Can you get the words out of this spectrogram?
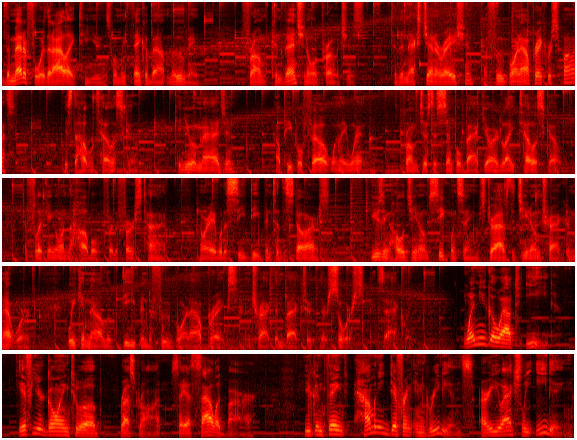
The metaphor that I like to use when we think about moving from conventional approaches to the next generation of foodborne outbreak response is the Hubble telescope. Can you imagine how people felt when they went from just a simple backyard light telescope to flicking on the Hubble for the first time and were able to see deep into the stars? Using whole genome sequencing, which drives the GenomeTrakr network, we can now look deep into foodborne outbreaks and track them back to their source exactly. When you go out to eat, if you're going to a restaurant, say a salad bar, you can think how many different ingredients are you actually eating?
